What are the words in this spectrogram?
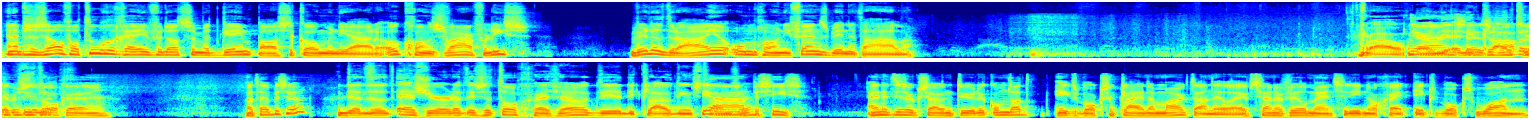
En hebben ze zelf al toegegeven dat ze met Game Pass de komende jaren ook gewoon zwaar verlies willen draaien om gewoon die fans binnen te halen. Wauw. Ja, en die, en die cloud die hebben ze toch. natuurlijk, eh, wat hebben ze? Dat, dat Azure, dat is het toch, weet je wel? Die, die clouddienst Ja, precies. En het is ook zo natuurlijk, omdat Xbox een kleiner marktaandeel heeft, zijn er veel mensen die nog geen Xbox One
